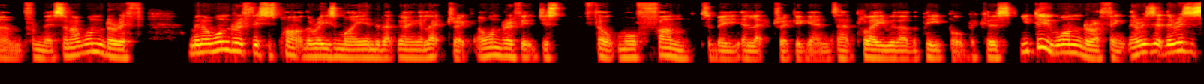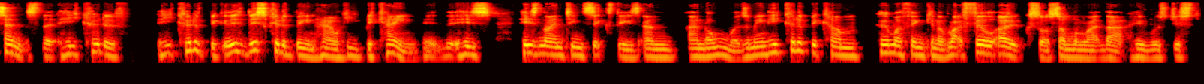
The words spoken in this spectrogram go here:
um, from this. And i wonder if i mean i wonder if this is part of the reason why he ended up going electric. I wonder if it just felt more fun to be electric again to play with other people because you do wonder i think. There is a, there is a sense that he could have he could have this could have been how he became his his 1960s and and onwards. I mean he could have become who am i thinking of? Like Phil Ochs or someone like that who was just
